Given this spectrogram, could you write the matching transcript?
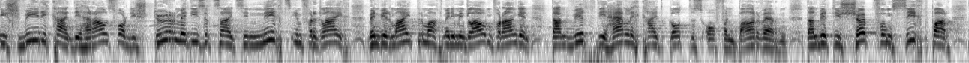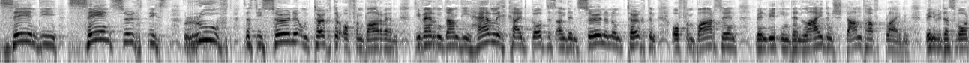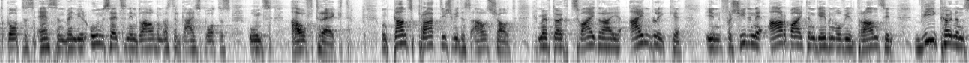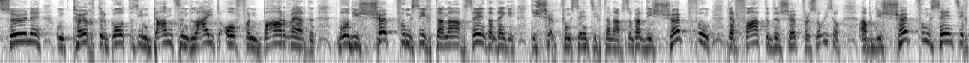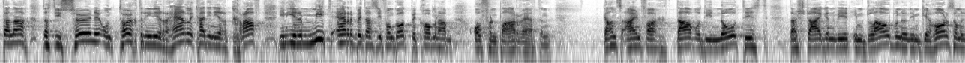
die Schwierigkeiten, die Herausforderungen, die Stürme dieser Zeit sind nichts im Vergleich. Wenn wir weitermachen, wenn wir im Glauben vorangehen, dann wird die Herrlichkeit Gottes offenbar werden. Dann wird die Schöpfung sichtbar sehen, die sehnsüchtigst ruft, dass die Söhne und Töchter offenbar werden. Die werden dann die Herrlichkeit Gottes an den Söhnen und Töchtern offenbar sehen, wenn wir in den Leiden standhaft bleiben, wenn wir das Wort Gottes essen, wenn wir umsetzen im Glauben, was der Geist Gottes uns auf aufträgt. Und ganz praktisch, wie das ausschaut. Ich möchte euch zwei, drei Einblicke in verschiedene Arbeiten geben, wo wir dran sind. Wie können Söhne und Töchter Gottes im ganzen Leid offenbar werden, wo die Schöpfung sich danach sehnt? Dann denke ich, die Schöpfung sehnt sich danach. Sogar die Schöpfung, der Vater, der Schöpfer sowieso. Aber die Schöpfung sehnt sich danach, dass die Söhne und Töchter in ihrer Herrlichkeit, in ihrer Kraft, in ihrem Miterbe, das sie von Gott bekommen haben, offenbar werden. Ganz einfach, da wo die Not ist, da steigen wir im Glauben und im Gehorsam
